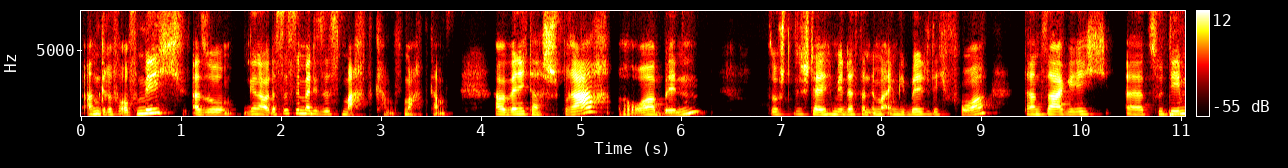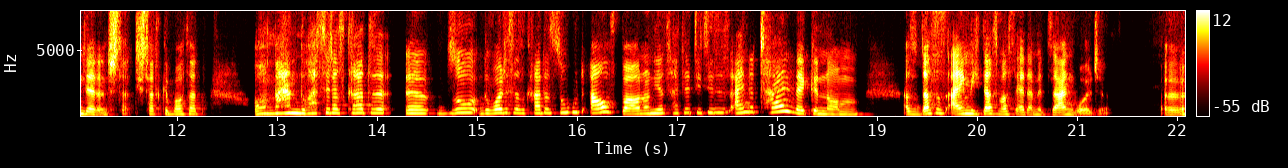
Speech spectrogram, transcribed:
Angriff auf mich. Also genau, das ist immer dieses Machtkampf, Machtkampf. Aber wenn ich das Sprachrohr bin, so stelle ich mir das dann immer irgendwie bildlich vor, dann sage ich äh, zu dem, der dann die Stadt gebaut hat, oh Mann, du hast dir das gerade äh, so, du wolltest das gerade so gut aufbauen und jetzt hat er dir dieses eine Teil weggenommen. Also das ist eigentlich das, was er damit sagen wollte, äh,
